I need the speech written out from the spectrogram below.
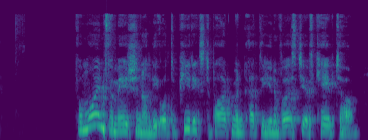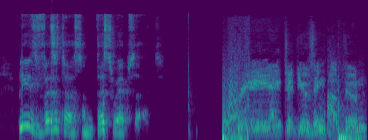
For more information on the orthopedics department at the University of Cape Town, please visit us on this website. Created using Powtoon.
